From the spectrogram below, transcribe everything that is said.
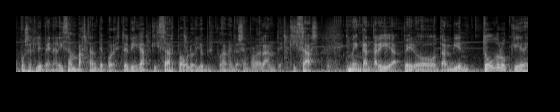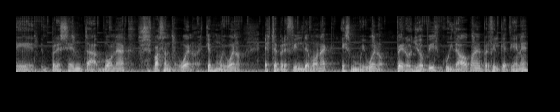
estas poses le penalizan bastante por estética, quizás Pablo Llopis pueda meterse por delante. Quizás. Me encantaría, pero también todo lo que presenta Bonac pues es bastante bueno. Es que es muy bueno. Este perfil de Bonac es muy bueno. Pero Llopis, cuidado con el perfil que tiene,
